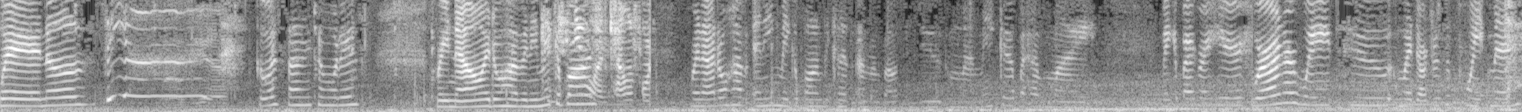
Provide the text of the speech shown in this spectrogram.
Buenos dias. ¿Cómo están mis amores? Right now I don't have any makeup Continue on. Right now I don't have any makeup on because I'm about to do my makeup. I have my makeup bag right here. We're on our way to my doctor's appointment.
